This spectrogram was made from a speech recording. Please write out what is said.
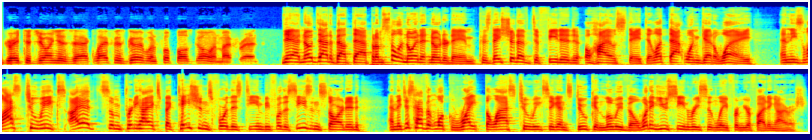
Great to join you, Zach. Life is good when football's going, my friend. Yeah, no doubt about that. But I'm still annoyed at Notre Dame because they should have defeated Ohio State. They let that one get away. And these last two weeks, I had some pretty high expectations for this team before the season started, and they just haven't looked right the last two weeks against Duke and Louisville. What have you seen recently from your Fighting Irish?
